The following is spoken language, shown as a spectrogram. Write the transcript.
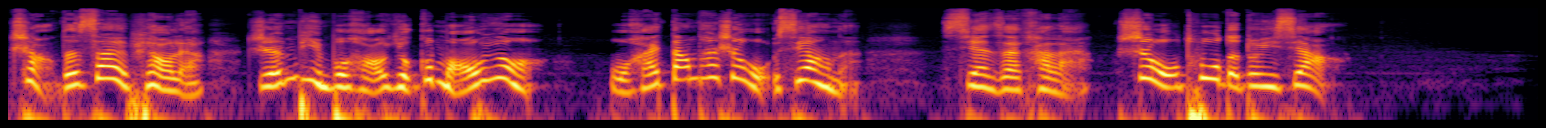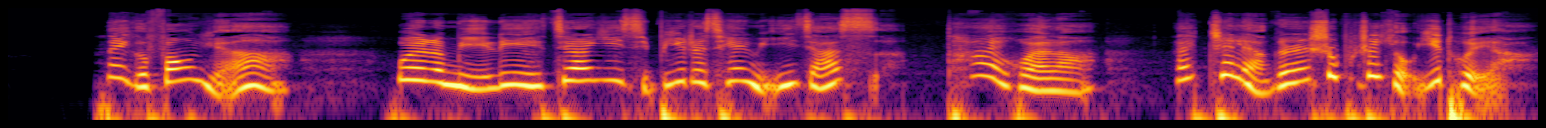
长得再漂亮，人品不好有个毛用？我还当她是偶像呢，现在看来是呕吐的对象。那个方圆啊，为了米粒，竟然一起逼着千羽一假死，太坏了！哎，这两个人是不是有一腿呀？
